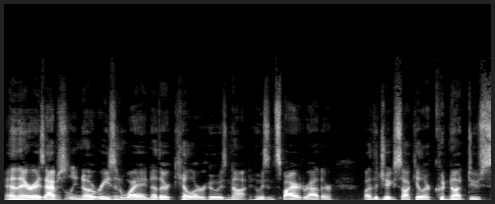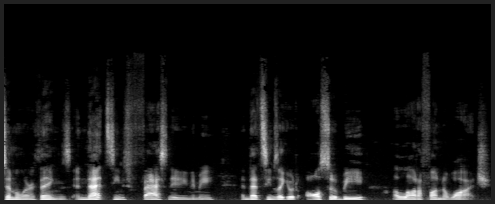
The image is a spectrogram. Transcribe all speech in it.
And there is absolutely no reason why another killer who is not who is inspired rather by the Jigsaw killer could not do similar things. And that seems fascinating to me. And that seems like it would also be a lot of fun to watch.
